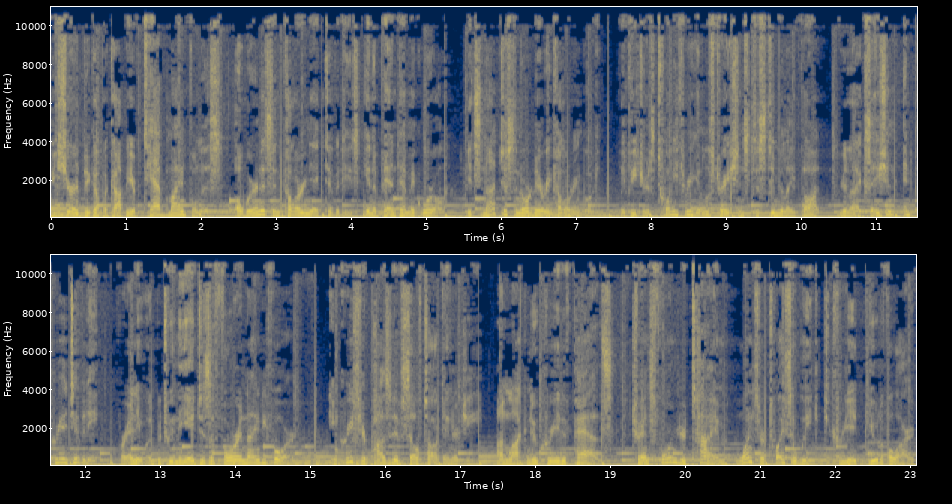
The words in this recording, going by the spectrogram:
Be sure and pick up a copy of Tab Mindfulness Awareness and Coloring Activities in a Pandemic World. It's not just an ordinary coloring book. It features 23 illustrations to stimulate thought, relaxation, and creativity for anyone between the ages of 4 and 94. Increase your positive self talk energy. Unlock new creative paths. Transform your time once or twice a week to create beautiful art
